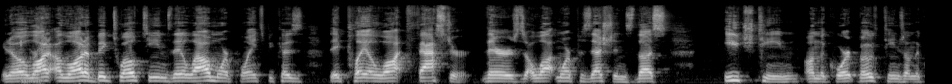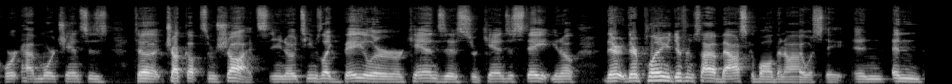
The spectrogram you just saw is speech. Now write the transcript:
You know, a lot a lot of Big 12 teams they allow more points because they play a lot faster. There's a lot more possessions. Thus, each team on the court, both teams on the court have more chances to chuck up some shots. You know, teams like Baylor or Kansas or Kansas State, you know, they're they're playing a different style of basketball than Iowa State. And and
